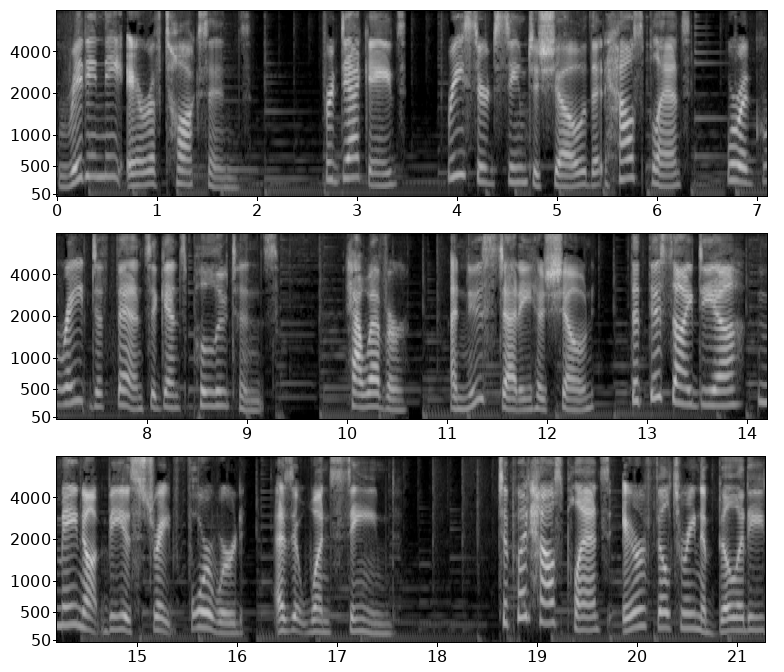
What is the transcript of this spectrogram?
ridding the air of toxins. For decades, research seemed to show that houseplants were a great defense against pollutants. However, a new study has shown that this idea may not be as straightforward as it once seemed. To put houseplants' air filtering ability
